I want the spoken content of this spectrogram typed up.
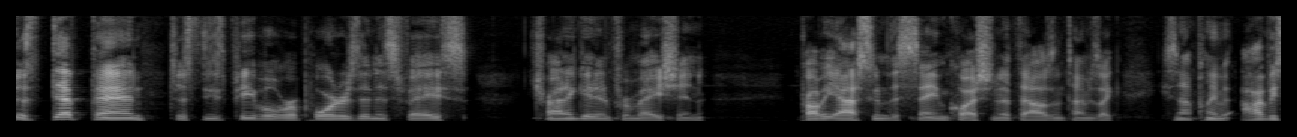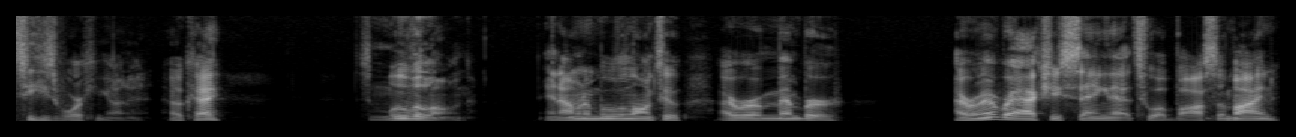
Just deadpan, just these people, reporters in his face, trying to get information. Probably asked him the same question a thousand times. Like, he's not playing. Obviously, he's working on it. Okay. So move along. And I'm going to move along too. I remember I remember actually saying that to a boss of mine.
